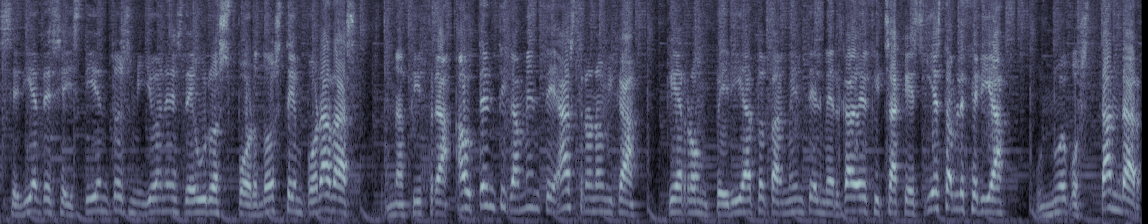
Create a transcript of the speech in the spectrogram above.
sería de 600 millones de euros por dos temporadas, una cifra auténticamente astronómica que rompería totalmente el mercado de fichajes y establecería un nuevo estándar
